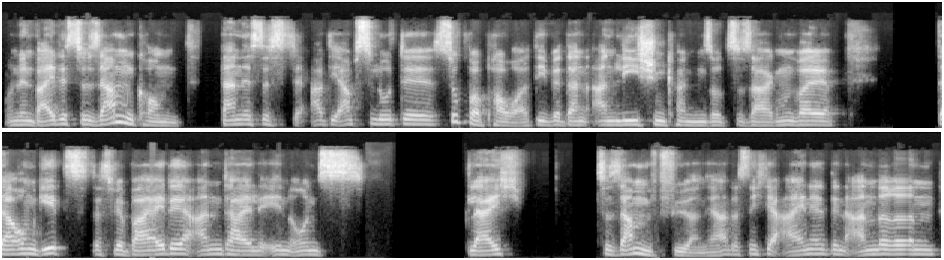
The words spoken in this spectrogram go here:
und wenn beides zusammenkommt, dann ist es die absolute Superpower, die wir dann unleashen können sozusagen, weil darum geht's, dass wir beide Anteile in uns gleich zusammenführen, ja, dass nicht der eine den anderen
